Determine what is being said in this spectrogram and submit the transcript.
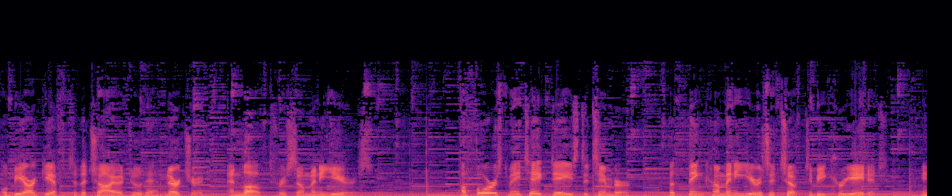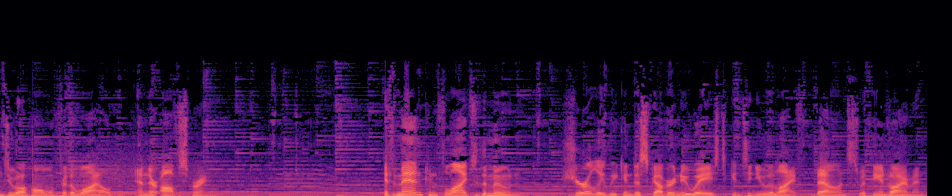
will be our gift to the child you have nurtured and loved for so many years. A forest may take days to timber, but think how many years it took to be created into a home for the wild and their offspring. If man can fly to the moon, surely we can discover new ways to continue a life balanced with the environment.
